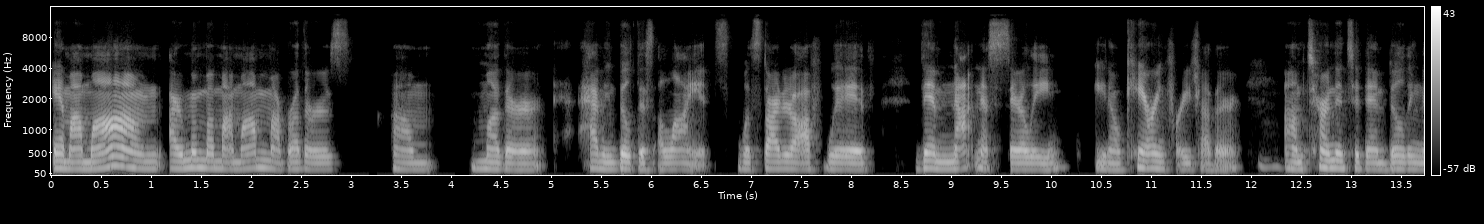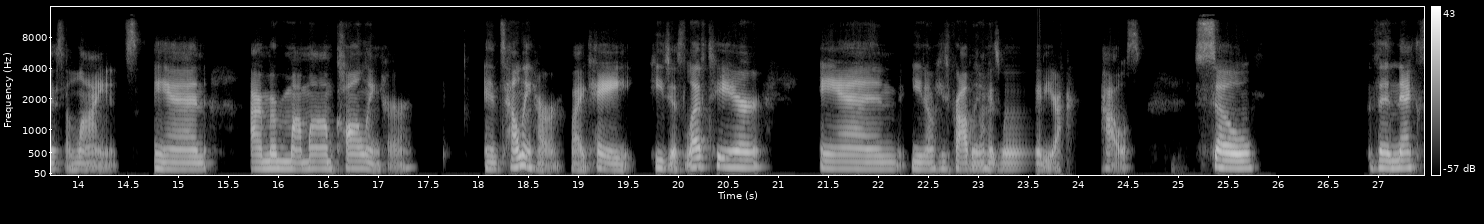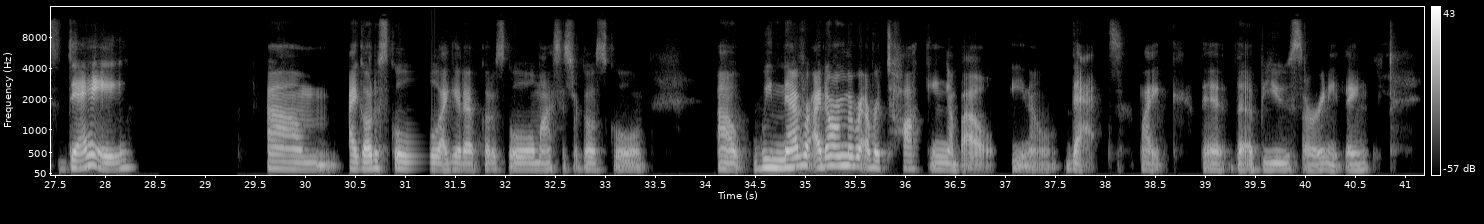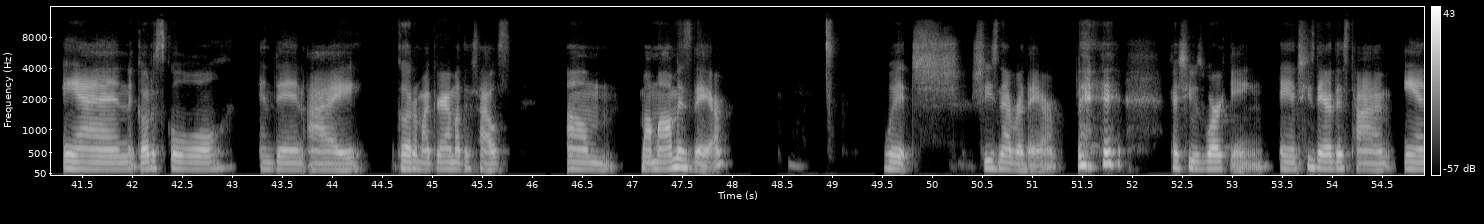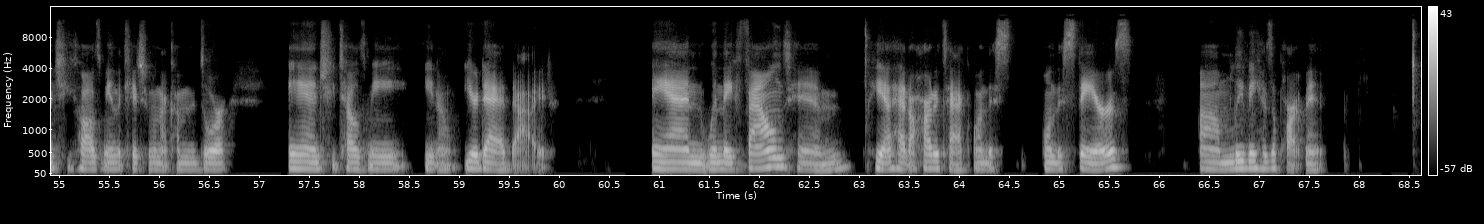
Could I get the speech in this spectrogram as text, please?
And my mom, I remember my mom and my brother's um, mother having built this alliance. What started off with them not necessarily, you know, caring for each other, mm-hmm. um, turned into them building this alliance. And I remember my mom calling her and telling her, like, hey, he just left here and, you know, he's probably on his way to your house. So the next day, um, I go to school, I get up, go to school, my sister goes to school. Uh, we never, I don't remember ever talking about, you know, that, like the the abuse or anything. And go to school. And then I go to my grandmother's house. Um, my mom is there, which she's never there because she was working and she's there this time. And she calls me in the kitchen when I come in the door and she tells me, you know, your dad died. And when they found him, he had had a heart attack on this on the stairs, um, leaving his apartment,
